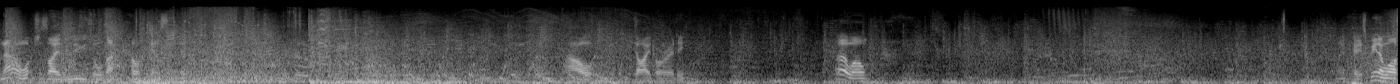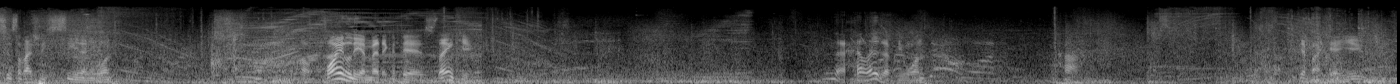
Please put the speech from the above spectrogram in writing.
Now watch as I lose all that health instantly. Ow, he died already. Oh well. It's been a while since I've actually seen anyone. Oh, finally a medic appears, thank you. Where the hell is everyone? Get back here, you.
